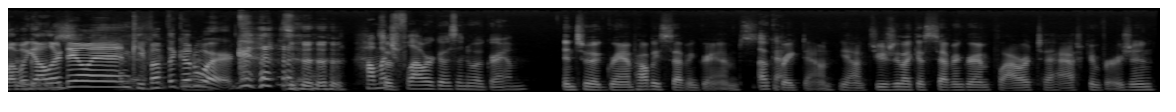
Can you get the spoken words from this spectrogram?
Love what y'all are doing. Keep up the good Yeah. work. How much So- flour goes into a gram? into a gram, probably seven grams Okay. breakdown. Yeah, it's usually like a seven gram flour to hash conversion,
